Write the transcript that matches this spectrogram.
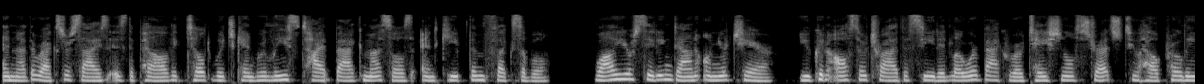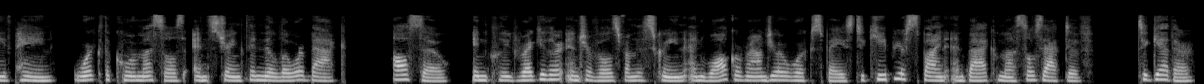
Another exercise is the pelvic tilt, which can release tight back muscles and keep them flexible. While you're sitting down on your chair, you can also try the seated lower back rotational stretch to help relieve pain, work the core muscles, and strengthen the lower back. Also, Include regular intervals from the screen and walk around your workspace to keep your spine and back muscles active. Together,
